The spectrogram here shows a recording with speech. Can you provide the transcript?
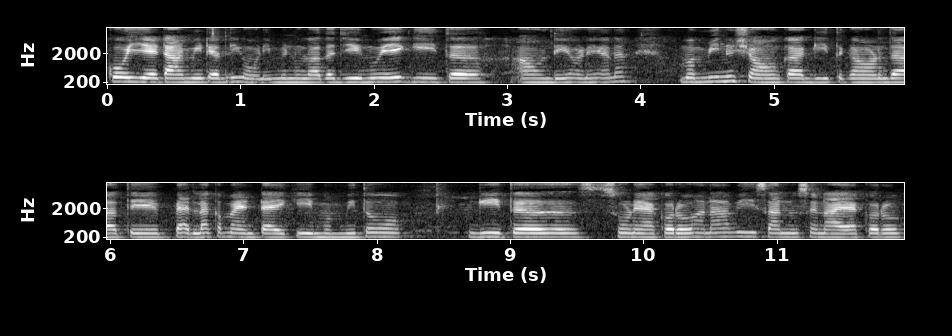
ਕੋਈ ਇਹ ਟਾਮੀ ਟੱਲੀ ਹੋਣੀ ਮੈਨੂੰ ਲੱਗਦਾ ਜਿਹਨੂੰ ਇਹ ਗੀਤ ਆਉਂਦੇ ਹੋਣੇ ਹਨਾ? ਮੰਮੀ ਨੂੰ ਸ਼ੌਂਕ ਆ ਗੀਤ ਗਾਉਣ ਦਾ ਤੇ ਪਹਿਲਾਂ ਕਮੈਂਟ ਆਏ ਕਿ ਮੰਮੀ ਤੋਂ ਗੀਤ ਸੁਣਿਆ ਕਰੋ ਹਨਾ, ਵੀ ਸਾਨੂੰ ਸੁਣਾਇਆ ਕਰੋ।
